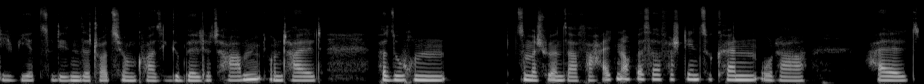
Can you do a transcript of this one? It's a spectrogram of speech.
die wir zu diesen Situationen quasi gebildet haben und halt versuchen, zum Beispiel unser Verhalten auch besser verstehen zu können oder halt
